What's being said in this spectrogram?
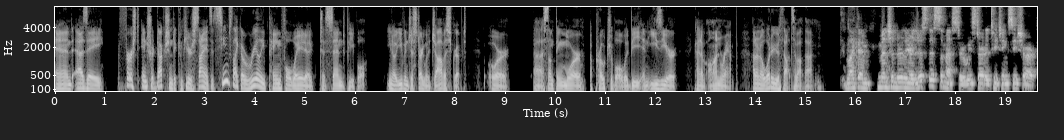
And as a first introduction to computer science, it seems like a really painful way to, to send people, you know, even just starting with JavaScript or uh, something more approachable would be an easier kind of on ramp. I don't know. What are your thoughts about that? Like I mentioned earlier, just this semester, we started teaching C sharp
